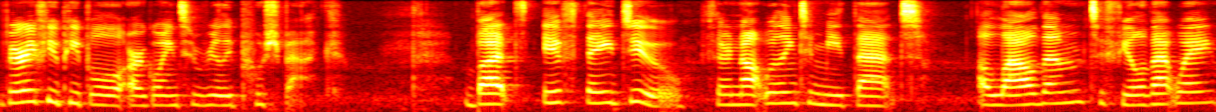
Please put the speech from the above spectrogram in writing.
very few people are going to really push back. But if they do, if they're not willing to meet that, allow them to feel that way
